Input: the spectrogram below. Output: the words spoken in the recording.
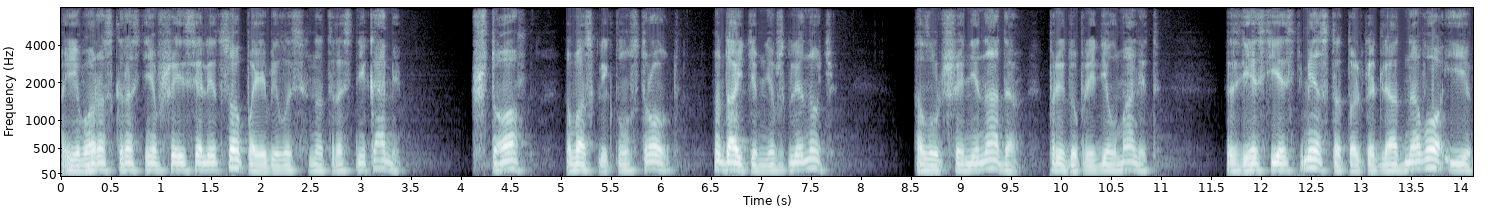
Его раскрасневшееся лицо появилось над тростниками. «Что?» — воскликнул Строуд. «Дайте мне взглянуть». «Лучше не надо», — предупредил Малит. «Здесь есть место только для одного, и...»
